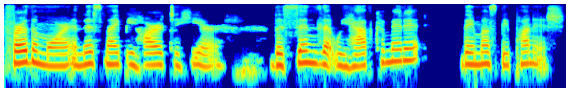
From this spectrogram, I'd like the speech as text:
furthermore, and this might be hard to hear, the sins that we have committed, they must be punished.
